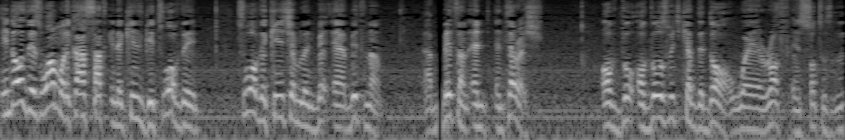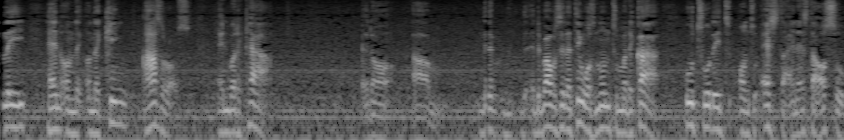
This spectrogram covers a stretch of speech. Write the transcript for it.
in those days, while Mordecai sat in the king's gate, two of the two of the king's chamberlain, uh, Bitna, uh, Bitan and, and Teresh, of, of those which kept the door, were wroth and sought to lay hand on the on the king Ahasuerus and Mordecai. You know, um, the, the Bible said the thing was known to Mordecai, who told it unto Esther, and Esther also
